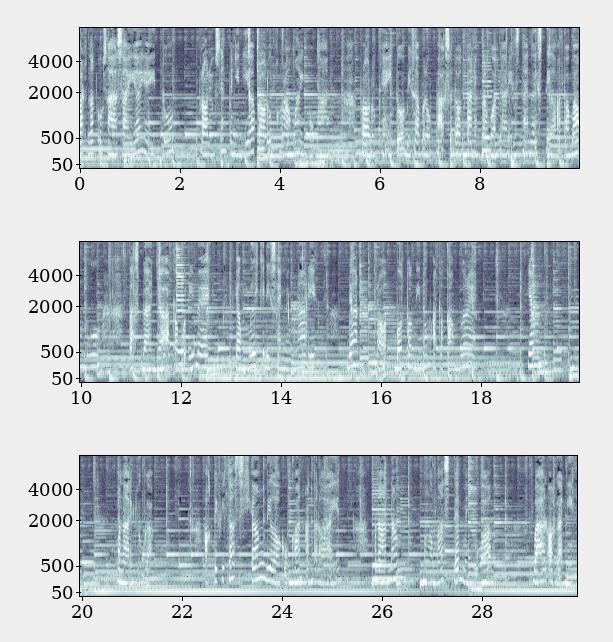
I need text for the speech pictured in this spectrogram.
Partner usaha saya yaitu produsen penyedia produk ramah lingkungan. Produknya itu bisa berupa sedotan yang terbuat dari stainless steel atau bambu, tas belanja atau body bag yang memiliki desain yang menarik, dan botol minum atau tumbler yang menarik juga. Aktivitas yang dilakukan antara lain menanam, mengemas, dan menjual bahan organik,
